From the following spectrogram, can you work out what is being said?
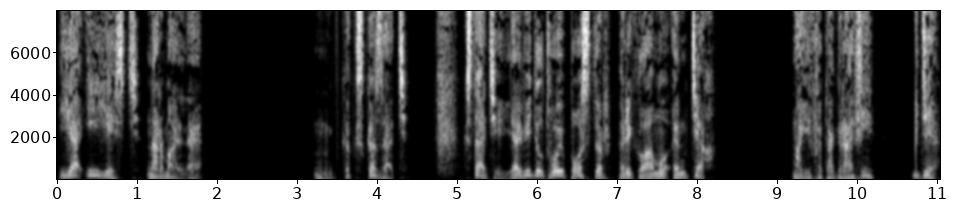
Я и есть нормальная. Как сказать? Кстати, я видел твой постер, рекламу Энтех. Мои фотографии? Где?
